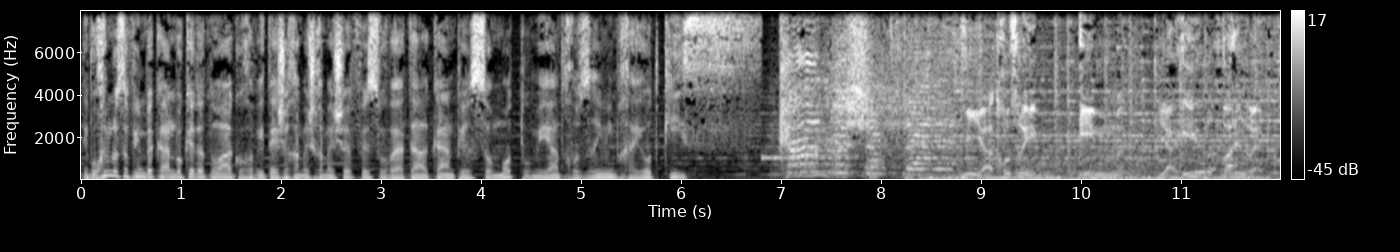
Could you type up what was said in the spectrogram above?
דיווחים נוספים בכאן, מוקד התנועה, כוכבי 9550, ובאתר כאן פרסומות, ומיד חוזרים עם חיות כיס. מיד חוזרים עם יאיר ויינרב.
